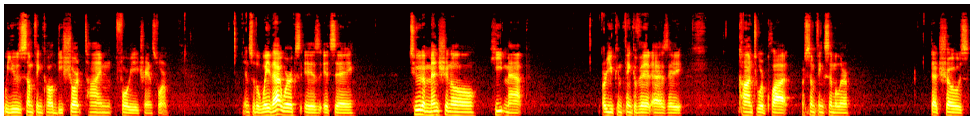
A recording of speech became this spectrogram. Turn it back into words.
we use something called the short time Fourier transform. And so the way that works is it's a two-dimensional heat map, or you can think of it as a contour plot or something similar that shows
